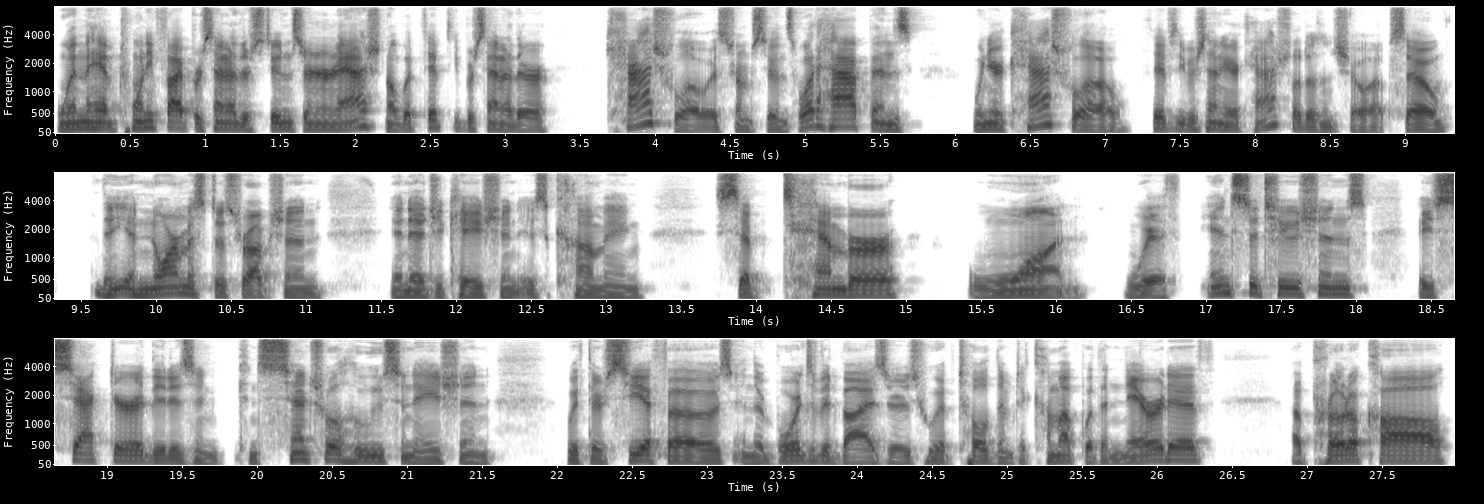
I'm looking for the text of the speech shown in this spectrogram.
when they have 25% of their students are international, but 50% of their cash flow is from students? What happens when your cash flow, 50% of your cash flow doesn't show up? So the enormous disruption in education is coming September 1 with institutions, a sector that is in consensual hallucination with their CFOs and their boards of advisors who have told them to come up with a narrative, a protocol,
